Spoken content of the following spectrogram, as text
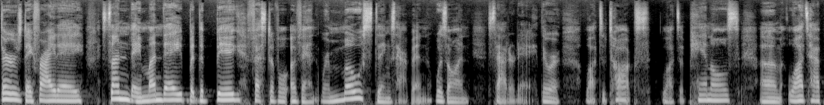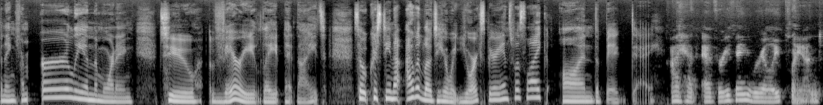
Thursday, Friday, Sunday, Monday, but the big festival event where most things happen was on Saturday. There were lots of talks, lots of panels, um, lots happening from early in the morning to very late at night. So, Christina, I would love to hear what your experience was like on the big day. I had everything really planned.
